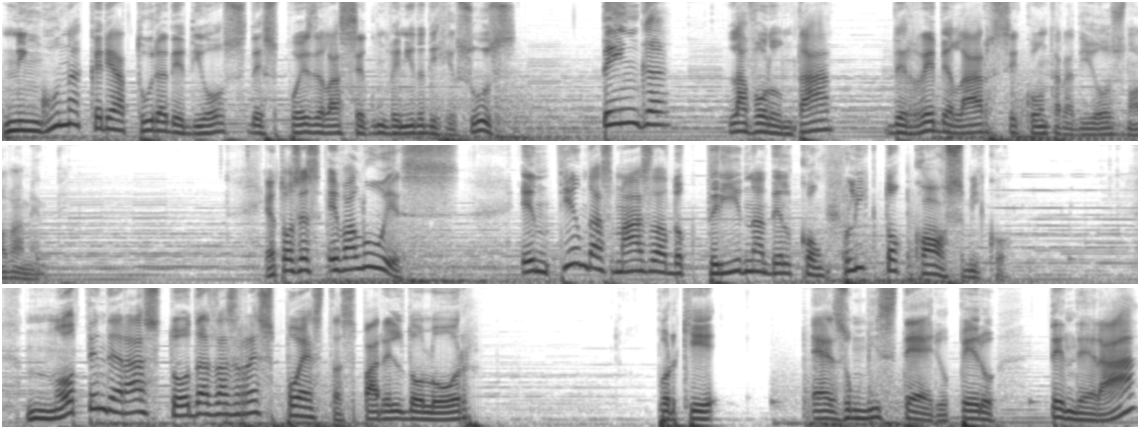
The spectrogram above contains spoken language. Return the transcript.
nenhuma criatura de Deus depois da segunda venida de Jesus tenha a vontade de rebelar-se contra Deus novamente. Então, evalúes, entendas mais a doutrina do conflito cósmico no tendrás todas las respuestas para el dolor, porque es un misterio, pero tendrá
